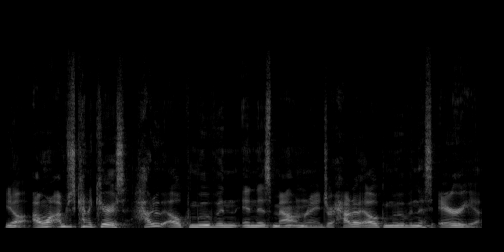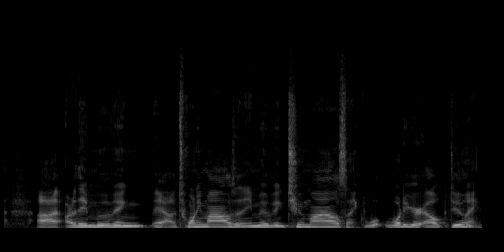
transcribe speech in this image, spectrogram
You know, I want I'm just kind of curious, how do elk move in in this mountain range or how do elk move in this area? Uh, are they moving you know, 20 miles? Are they moving 2 miles? Like wh- what are your elk doing?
